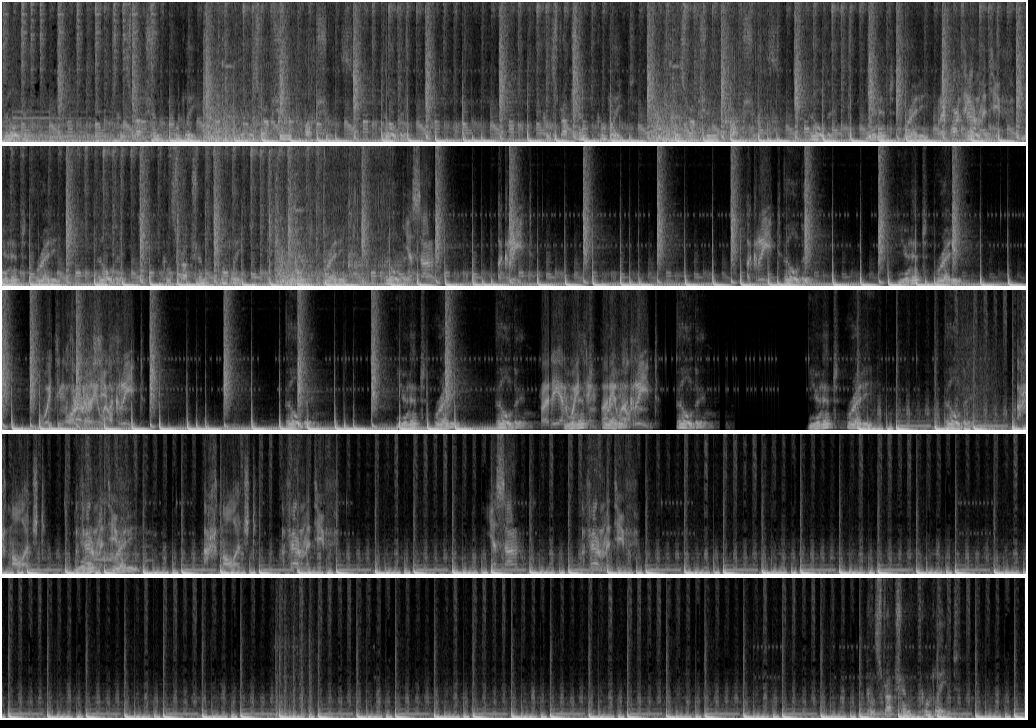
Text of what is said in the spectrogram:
Building. Construction complete. New construction options. Building. Construction complete. New construction options. Building. Unit ready. Report Building. affirmative. Unit ready. Building. Construction complete. Unit ready. Building. Yes, sir. Agreed. Agreed. Building. Unit ready. Waiting orders. Agreed. Building. Unit ready. Building. Ready and Unit waiting. Ready. well. Agreed. Building. Unit ready. Building. Acknowledged. Unit Affirmative. ready. Acknowledged. Affirmative. Yes, sir. Affirmative. Construction complete.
